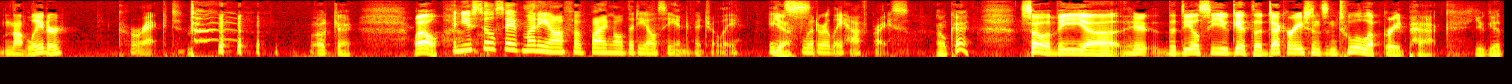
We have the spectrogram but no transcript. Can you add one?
Not later. correct, Okay. Well, and you still save money off of buying all the DLC individually. It's Yes. literally half price. Okay. So the uh, here the DLC you get the decorations and tool upgrade pack. You get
